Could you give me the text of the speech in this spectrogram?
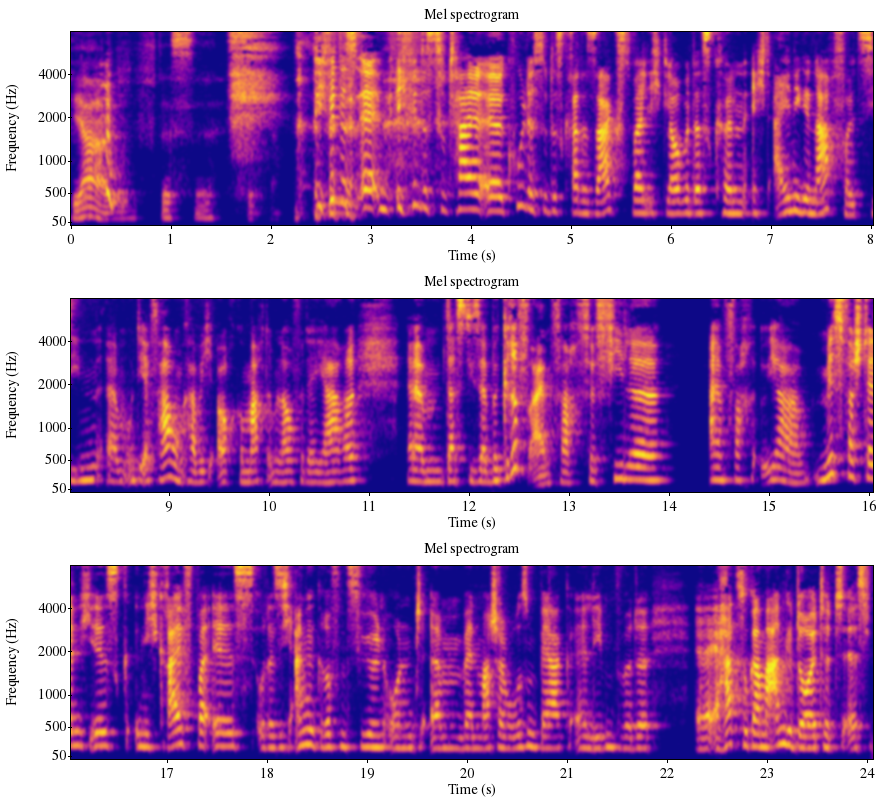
Ja, das. Äh, ich finde es, äh, ich finde es total äh, cool, dass du das gerade sagst, weil ich glaube, das können echt einige nachvollziehen ähm, und die Erfahrung habe ich auch gemacht im Laufe der Jahre, ähm, dass dieser Begriff einfach für viele einfach ja missverständlich ist, nicht greifbar ist oder sich angegriffen fühlen. Und ähm, wenn Marshall Rosenberg äh, leben würde, äh, er hat sogar mal angedeutet, es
